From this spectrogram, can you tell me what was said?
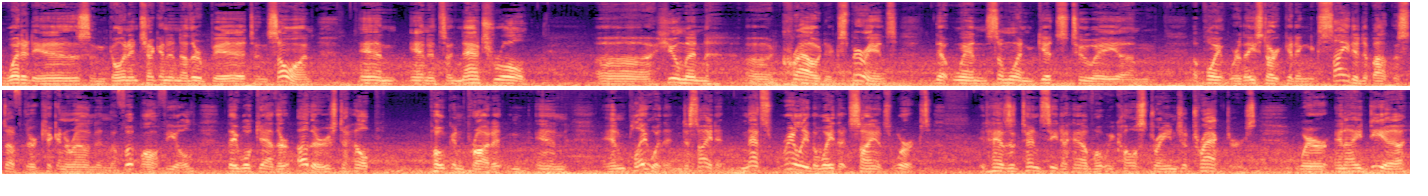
what it is and going and checking another bit and so on. And, and it's a natural uh, human uh, crowd experience that when someone gets to a, um, a point where they start getting excited about the stuff they're kicking around in the football field, they will gather others to help poke and prod it and, and, and play with it and decide it. And that's really the way that science works. It has a tendency to have what we call strange attractors, where an idea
